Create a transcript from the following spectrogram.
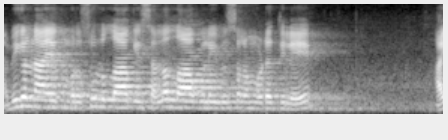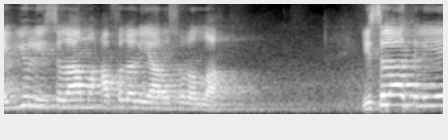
நபிகள் நாயகம் ரசூலுல்லாஹி ஸல்லல்லாஹு அலி வசலம் இடத்திலே ஐயுல் இஸ்லாம் அஃலல் யா ரசூலல்லாஹ்? இஸ்லாத்திலேயே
